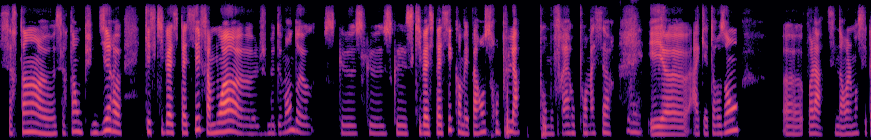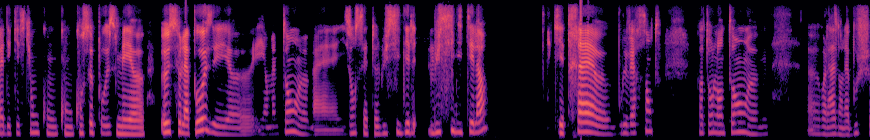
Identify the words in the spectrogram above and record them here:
certains, certains ont pu me dire qu'est-ce qui va se passer? Enfin moi, je me demande ce ce qui va se passer quand mes parents seront plus là pour mon frère ou pour ma sœur. Et euh, à 14 ans, euh, voilà, c'est normalement c'est pas des questions qu'on se pose, mais euh, eux se la posent et, et en même temps, bah, ils ont cette lucidité, lucidité là qui est très bouleversante quand on l'entend. voilà, dans la bouche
